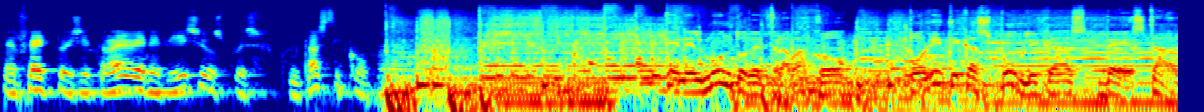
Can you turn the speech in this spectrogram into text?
Perfecto, y si trae beneficios, pues fantástico. En el mundo del trabajo, políticas públicas de Estado.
